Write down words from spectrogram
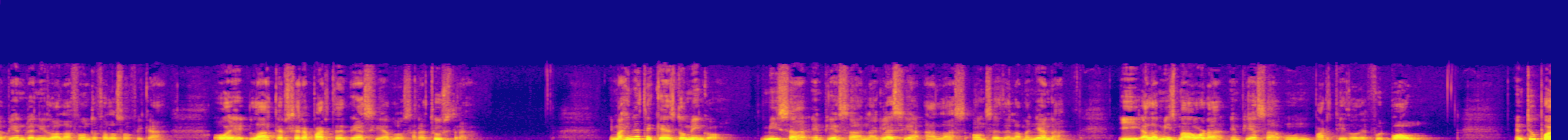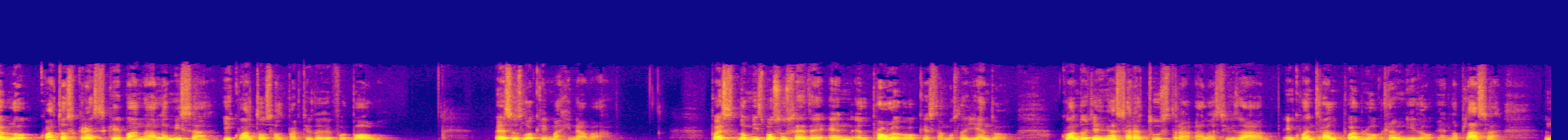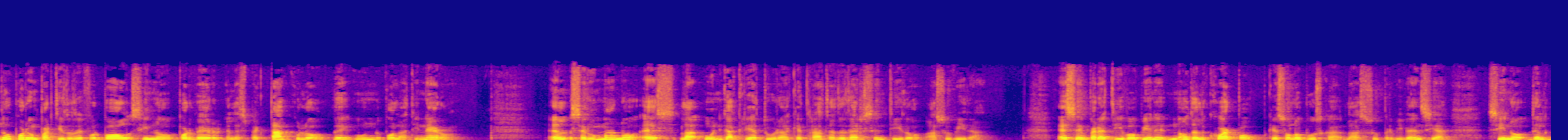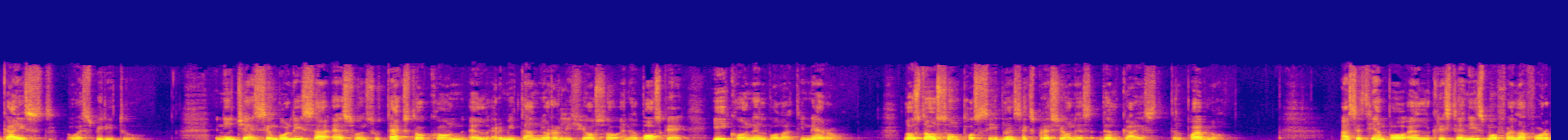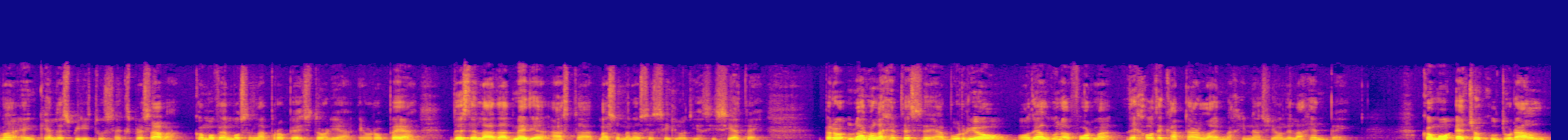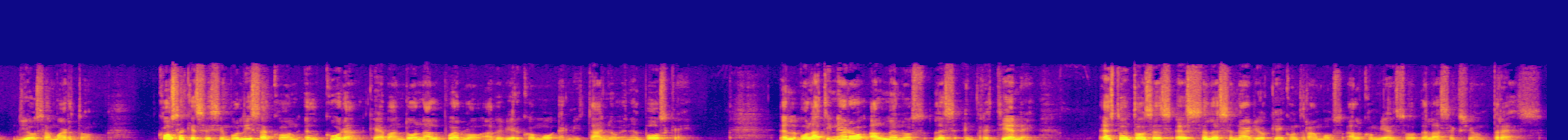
Bienvenido a la Fonda Filosófica. Hoy la tercera parte de Así habló Zaratustra. Imagínate que es domingo. Misa empieza en la iglesia a las 11 de la mañana y a la misma hora empieza un partido de fútbol. En tu pueblo, ¿cuántos crees que van a la misa y cuántos al partido de fútbol? Eso es lo que imaginaba. Pues lo mismo sucede en el prólogo que estamos leyendo. Cuando llega Zaratustra a la ciudad, encuentra al pueblo reunido en la plaza, no por un partido de fútbol, sino por ver el espectáculo de un volatinero. El ser humano es la única criatura que trata de dar sentido a su vida. Ese imperativo viene no del cuerpo, que solo busca la supervivencia, sino del Geist o espíritu. Nietzsche simboliza eso en su texto con el ermitaño religioso en el bosque y con el volatinero. Los dos son posibles expresiones del Geist del pueblo. Hace tiempo el cristianismo fue la forma en que el espíritu se expresaba, como vemos en la propia historia europea, desde la Edad Media hasta más o menos el siglo XVII. Pero luego la gente se aburrió o de alguna forma dejó de captar la imaginación de la gente. Como hecho cultural, Dios ha muerto, cosa que se simboliza con el cura que abandona al pueblo a vivir como ermitaño en el bosque. El volatinero al menos les entretiene. Esto entonces es el escenario que encontramos al comienzo de la sección 3.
